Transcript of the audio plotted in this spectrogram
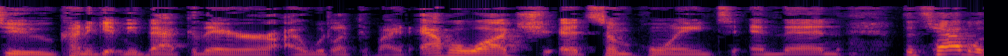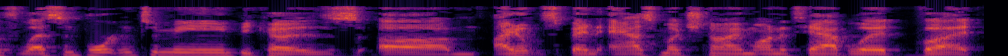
to kind of get me back there. I would like to buy an Apple Watch at some point, and then the tablet's less important to me because um, I don't spend as much time on a tablet, but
